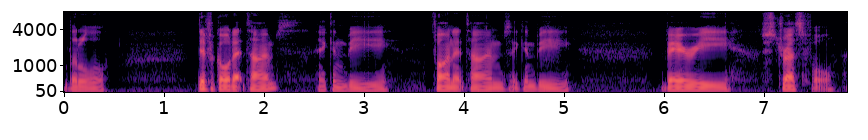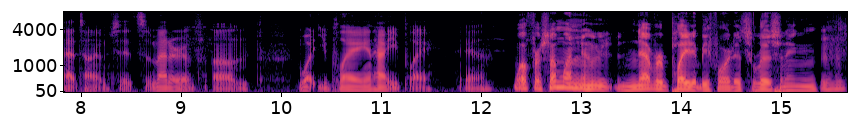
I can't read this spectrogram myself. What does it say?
a little difficult at times. It can be fun at times. It can be very stressful at times. It's a matter of um, what you play and how you play. Yeah. well, for someone who's never played it before that's listening, Mhm.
